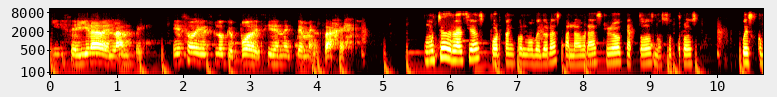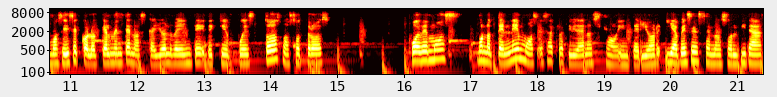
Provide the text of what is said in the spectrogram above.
y seguir adelante. Eso es lo que puedo decir en este mensaje. Muchas gracias por tan conmovedoras palabras. Creo que a todos nosotros pues como se dice coloquialmente, nos cayó el 20 de que pues todos nosotros podemos, bueno, tenemos esa creatividad en nuestro interior y a veces se nos olvida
